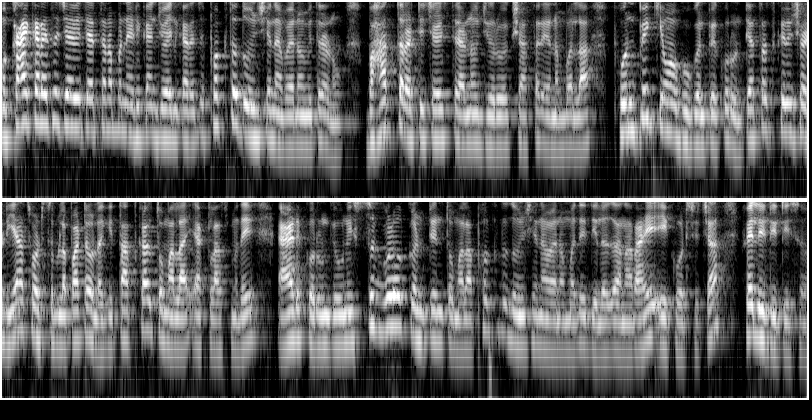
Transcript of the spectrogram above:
मग काय करायचं ज्या विद्यार्थ्यांना पण या ठिकाणी जॉईन करायचं फक्त दोनशे नव्याण्णव मित्रांनो बहात्तर अठ्ठेचाळीस त्र्याण्णव झिरो एक शहात्तर या नंबरला फोनपे किंवा गुगल पे करून त्याचा स्क्रीनशॉट याच व्हॉट्सअपला पाठवला की तात्काळ तुम्हाला या क्लासमध्ये ॲड करून घेऊन हे सगळं कंटेंट तुम्हाला फक्त दोनशे नव्याण्णवमध्ये दिलं जाणार आहे एक वर्षाच्या व्हॅलिडिटीसह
